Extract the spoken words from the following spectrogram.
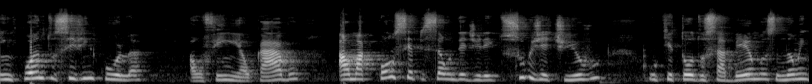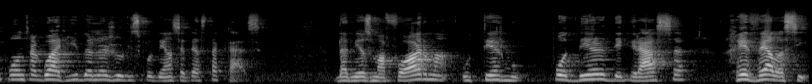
enquanto se vincula, ao fim e ao cabo, a uma concepção de direito subjetivo, o que todos sabemos não encontra guarida na jurisprudência desta casa. Da mesma forma, o termo poder de graça revela-se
